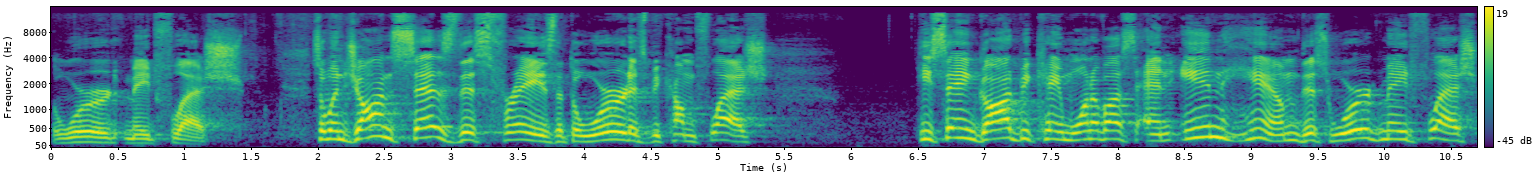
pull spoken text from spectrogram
The Word made flesh. So when John says this phrase that the Word has become flesh, he's saying God became one of us, and in Him, this Word made flesh,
